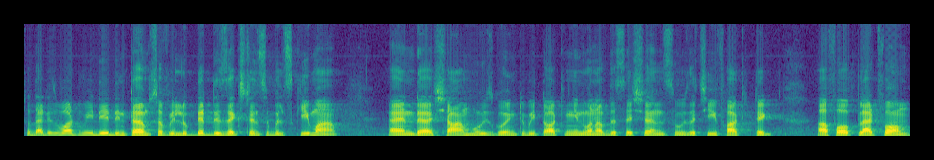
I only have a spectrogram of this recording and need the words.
So that is what we did in terms of we looked at this extensible schema and uh, Sham, who is going to be talking in one of the sessions, who is the chief architect of our platform,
